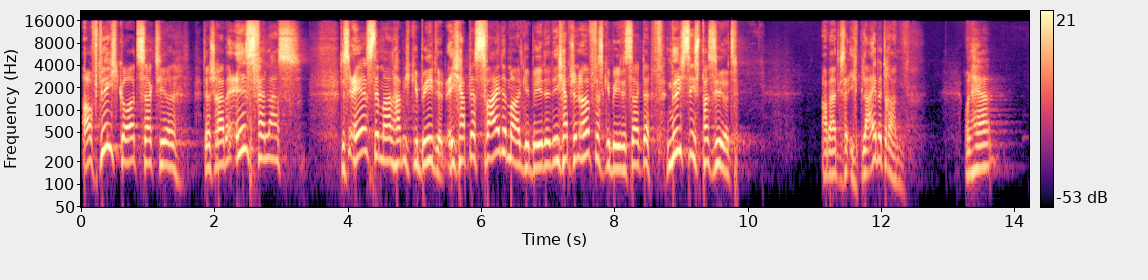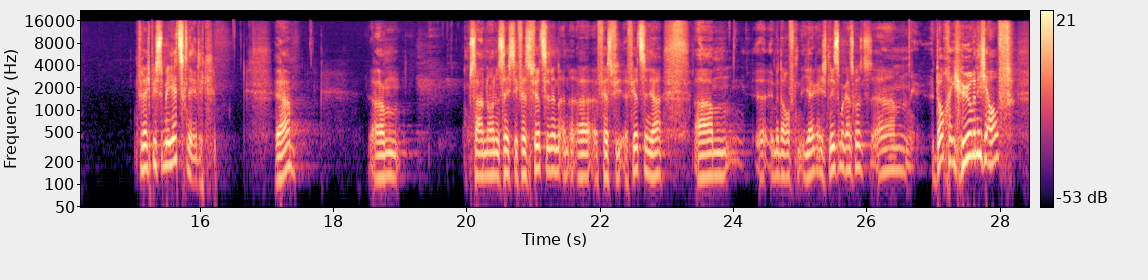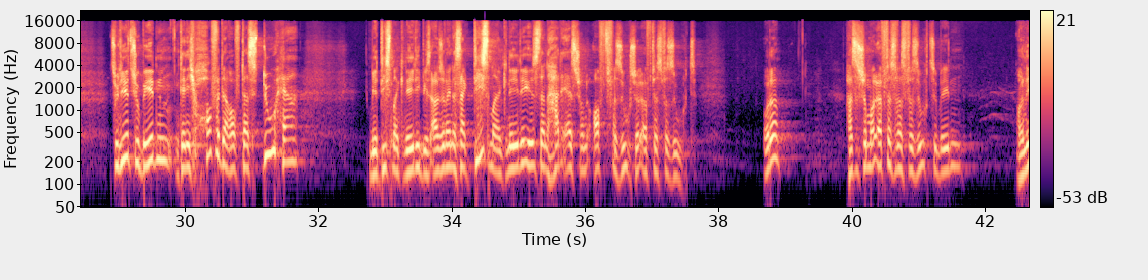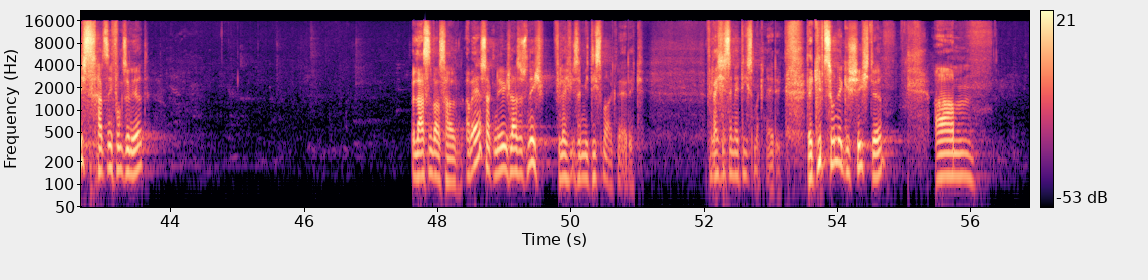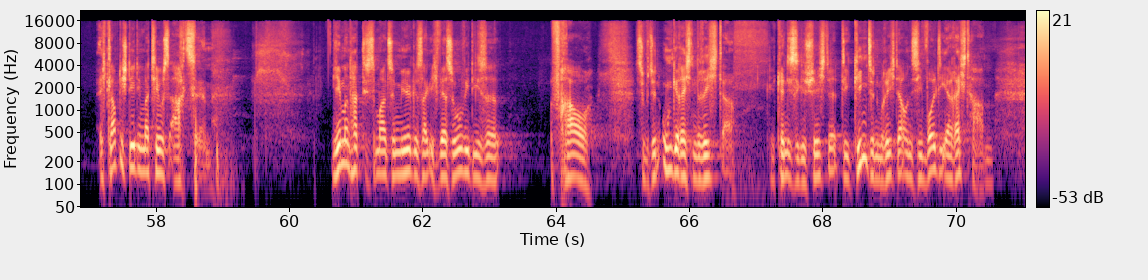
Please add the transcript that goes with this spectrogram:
Auf dich, Gott, sagt hier der Schreiber, ist Verlass. Das erste Mal habe ich gebetet. Ich habe das zweite Mal gebetet. Ich habe schon öfters gebetet. Sagte, nichts ist passiert. Aber er hat gesagt, ich bleibe dran. Und Herr, vielleicht bist du mir jetzt gnädig. Ja. Ähm, Psalm 69, Vers 14, äh, Vers 14 ja. Ähm, äh, immer darauf, ja, ich lese mal ganz kurz. Ähm, Doch ich höre nicht auf, zu dir zu beten, denn ich hoffe darauf, dass du, Herr, mir diesmal gnädig bist. Also wenn er sagt, diesmal gnädig ist, dann hat er es schon oft versucht, schon öfters versucht. Oder? Hast du schon mal öfters was versucht zu beten? Und nichts, hat es nicht funktioniert? Lassen wir es halt. Aber er sagt, nee, ich lasse es nicht. Vielleicht ist er mir diesmal gnädig. Vielleicht ist er mir diesmal gnädig. Da gibt es so eine Geschichte, ähm, ich glaube, die steht in Matthäus 18. Jemand hat mal zu mir gesagt, ich wäre so wie diese Frau zu den ungerechten Richter. Ihr kennt diese Geschichte. Die ging zu einem Richter und sie wollte ihr Recht haben.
